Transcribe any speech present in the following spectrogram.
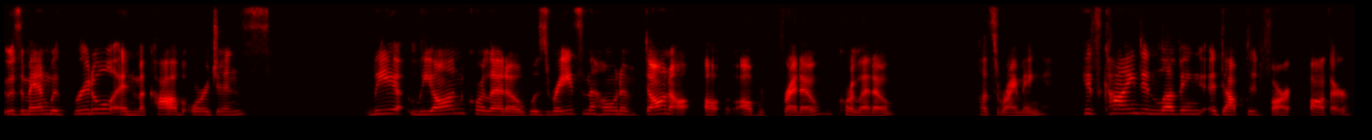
It was a man with brutal and macabre origins. Le- Leon Corledo was raised in the home of Don Al- Al- Alfredo Corledo, plus rhyming, his kind and loving adopted far- father.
